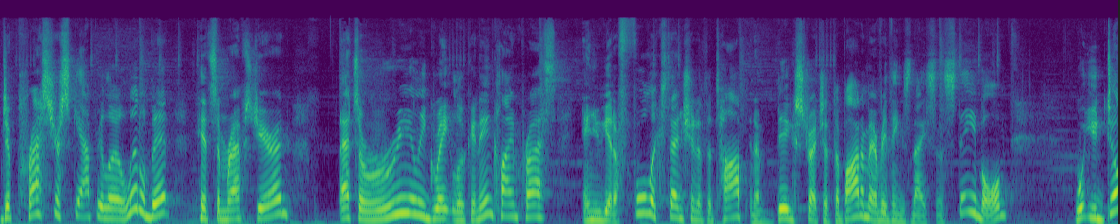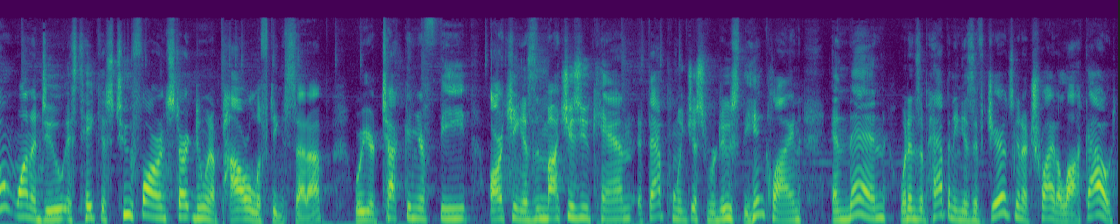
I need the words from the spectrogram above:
depress your scapula a little bit, hit some reps, Jared, that's a really great looking incline press and you get a full extension at the top and a big stretch at the bottom. Everything's nice and stable. What you don't want to do is take this too far and start doing a powerlifting setup where you're tucking your feet, arching as much as you can. At that point, just reduce the incline. And then what ends up happening is if Jared's going to try to lock out,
